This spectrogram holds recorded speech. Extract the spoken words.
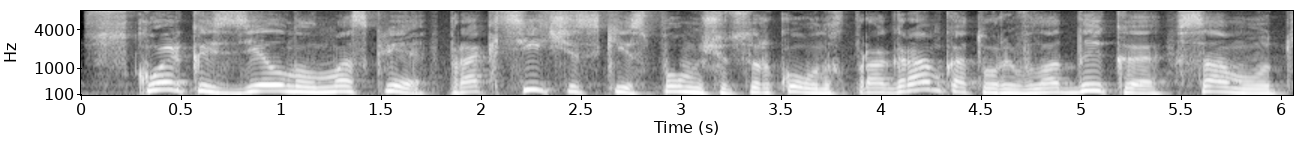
сколько сделано в Москве. Практически с помощью церковных программ, которые владыка сам вот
